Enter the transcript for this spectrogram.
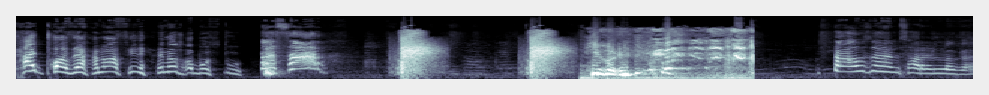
ঠাই থা যে হেন আসি হেন সব বস্তু। স্যার তাও যাম স্যারের লগে।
